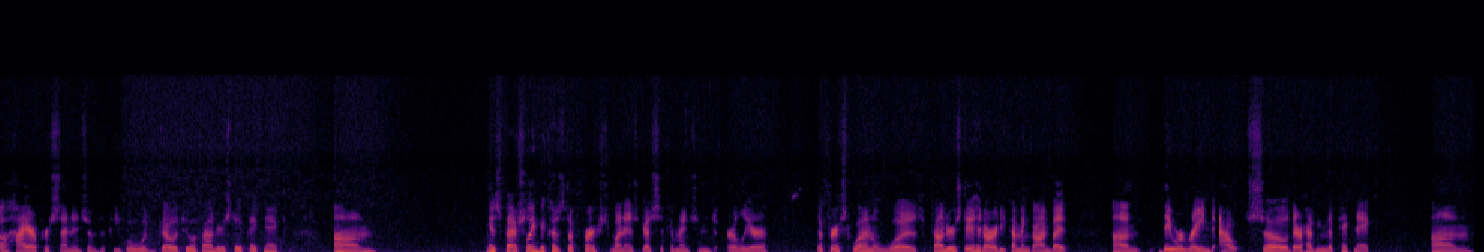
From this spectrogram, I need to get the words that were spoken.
a higher percentage of the people would go to a Founders Day picnic. Um, especially because the first one, as Jessica mentioned earlier, the first one was Founders Day had already come and gone, but um, they were rained out, so they're having the picnic. Um,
